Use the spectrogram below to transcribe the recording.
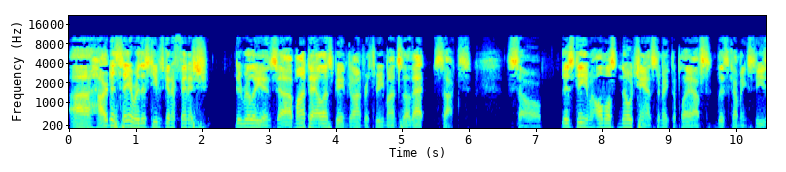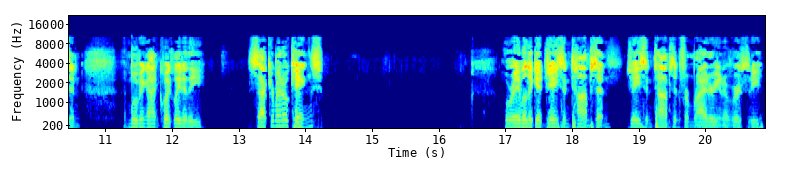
Uh, hard to say where this team's going to finish. It really is. Uh, Monta Ellis being gone for three months, though, that sucks. So this team almost no chance to make the playoffs this coming season. Moving on quickly to the Sacramento Kings, who were able to get Jason Thompson, Jason Thompson from Rider University,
